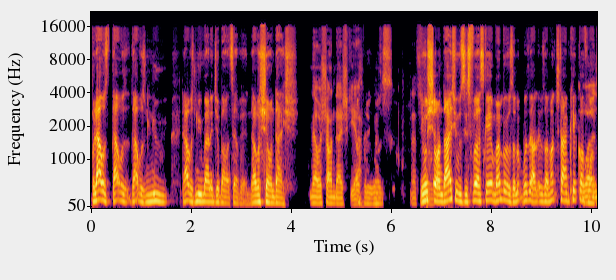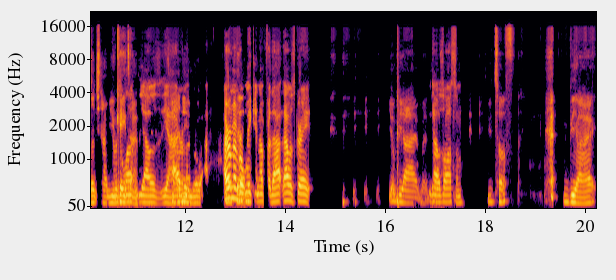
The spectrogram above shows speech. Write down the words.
but that was that was that was new that was new manager Bounce Everton. That was Sean Dyche. that was Sean Dyche. Yeah, That's what it was. that's It was. Sean Dyche. It was his first game. Remember, it was a was it, it was a lunchtime kickoff or lunchtime UK lot- time. Yeah, I was, yeah, I Saturday. remember. I remember waking up for that. That was great. You'll be all right, man. That was awesome. You tough. Be all right.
